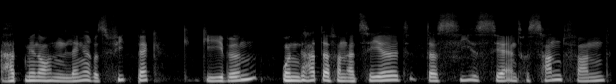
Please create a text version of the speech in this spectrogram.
hat mir noch ein längeres Feedback gegeben und hat davon erzählt, dass sie es sehr interessant fand,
